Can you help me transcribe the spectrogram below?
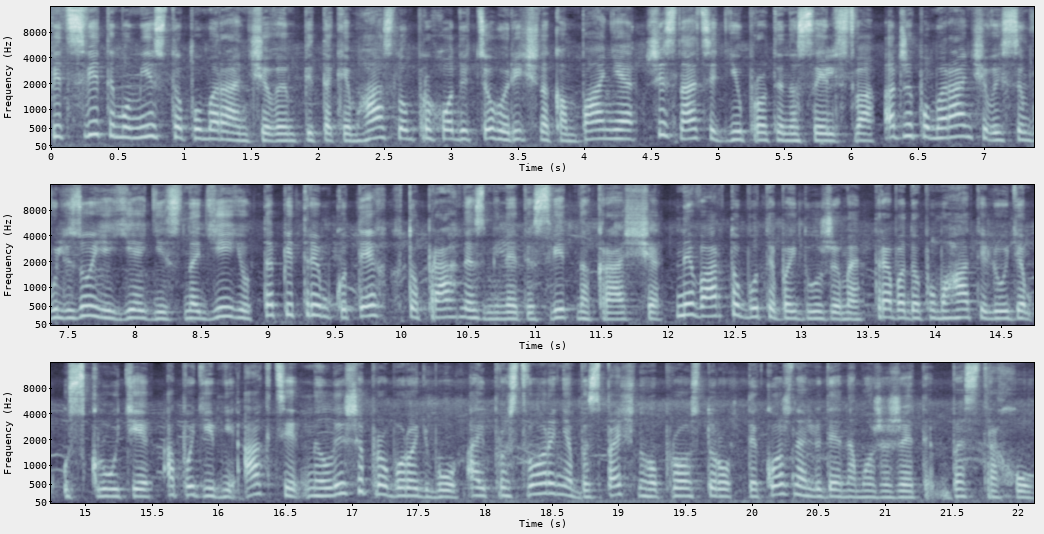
Підсвітимо місто помаранчевим. Під таким гаслом проходить цьогорічна кампанія «16 днів проти насильства. Адже помаранчевий символізує єдність, надію та підтримку тих, хто прагне змінити світ на краще. Не варто бути байдужими. Треба допомагати людям у скруті. А подібні акції не лише про боротьбу, а й про створення безпечного простору, де кожна людина може жити без страху.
